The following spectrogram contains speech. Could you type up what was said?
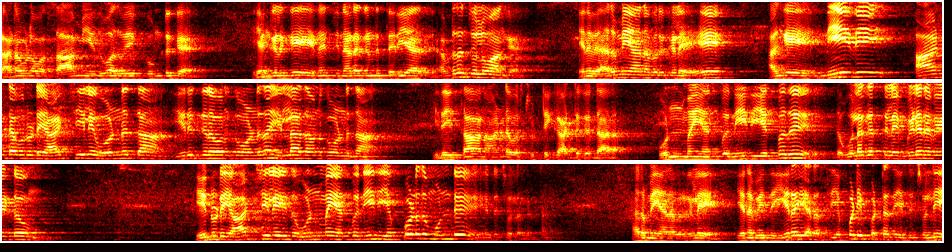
கடவுளை உன் சாமி எதுவோ அதை போய் கும்பிட்டுக்க எங்களுக்கே என்னச்சு நடக்குன்னு தெரியாது. அப்படிதான் சொல்லுவாங்க. எனவே அருமையானவர்களே அங்கே நீதி ஆண்டவருடைய ஆட்சியிலே ஒன்று தான் இருக்கிறவனுக்கு ஒன்று தான் இல்லாதவனுக்கு ஒன்று தான் இதைத்தான் ஆண்டவர் சுட்டி காட்டுகின்றார் உண்மை அன்பு நீதி என்பது இந்த உலகத்திலே மிளர வேண்டும். என்னுடைய ஆட்சியிலே இந்த உண்மை அன்பு நீதி எப்பொழுதும் உண்டு என்று சொல்லுகின்றார். அருமையானவர்களே எனவே இந்த இறையரசு எப்படிப்பட்டது என்று சொல்லி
